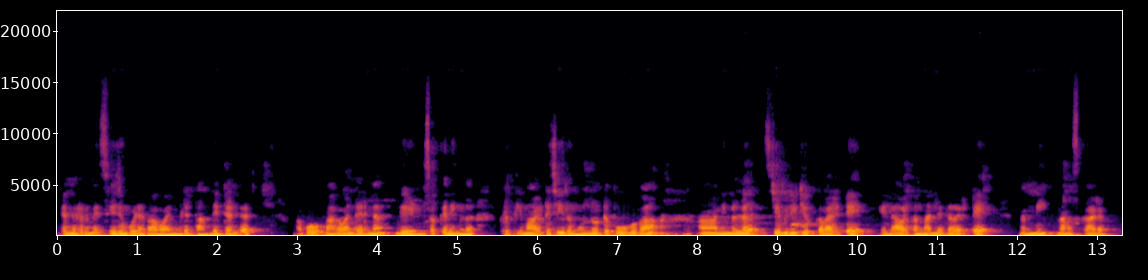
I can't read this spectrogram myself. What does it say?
എന്നുള്ളൊരു മെസ്സേജും കൂടെ ഭഗവാൻ ഇവിടെ തന്നിട്ടുണ്ട്. അപ്പോൾ ഭഗവാൻ തരുന്ന ഗൈഡൻസ് ഒക്കെ നിങ്ങൾ കൃത്യമായിട്ട് ചെയ്ത് മുന്നോട്ട് പോവുക. നിങ്ങളിൽ സ്റ്റെബിലിറ്റി ഒക്കെ വരട്ടെ. എല്ലാവർക്കും നല്ലത് വരട്ടെ. നന്ദി നമസ്കാരം.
